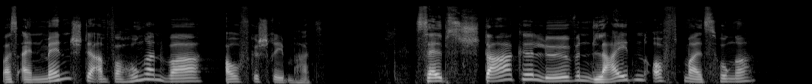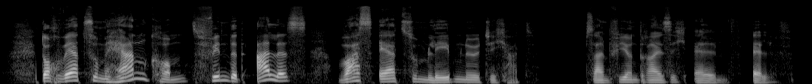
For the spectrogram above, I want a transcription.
was ein Mensch, der am Verhungern war, aufgeschrieben hat. Selbst starke Löwen leiden oftmals Hunger, doch wer zum Herrn kommt, findet alles, was er zum Leben nötig hat. Psalm 34, 11.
